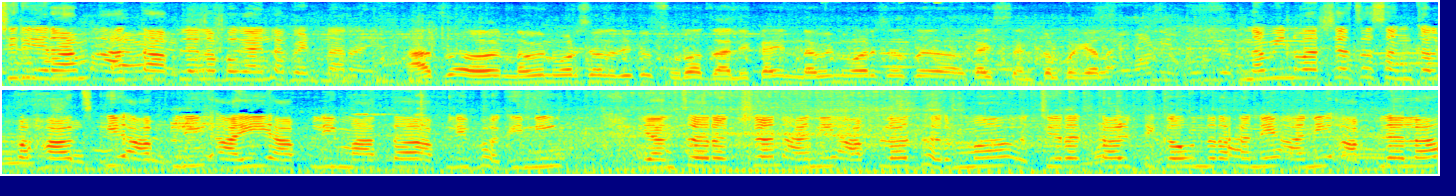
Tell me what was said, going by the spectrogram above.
श्रीराम आता आपल्याला बघायला भेटणार आहे. आज नवीन वर्षाला देखील सुरुवात झाली. काही नवीन वर्षाचा काही संकल्प केला? नवीन वर्षाचा संकल्प हाच की आपली आई आपली माता आपली भगिनी यांचं रक्षण आणि आपला धर्म चिरकाल टिकवून राहणे आणि आपल्याला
